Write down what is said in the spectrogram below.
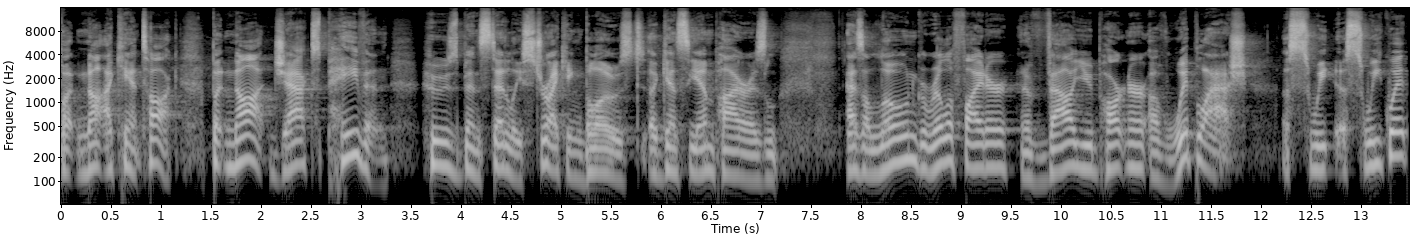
but not. I can't talk. But not Jax Pavan, who's been steadily striking blows against the Empire as, as a lone guerrilla fighter and a valued partner of Whiplash. A sweet, a sweetwit.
